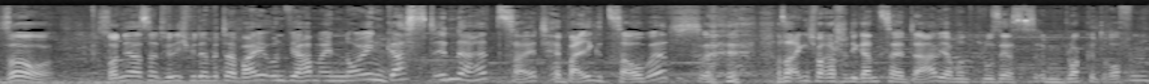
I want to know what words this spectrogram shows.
So, Sonja ist natürlich wieder mit dabei und wir haben einen neuen Gast in der Halbzeit herbeigezaubert. Also eigentlich war er schon die ganze Zeit da, wir haben uns bloß erst im Block getroffen.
